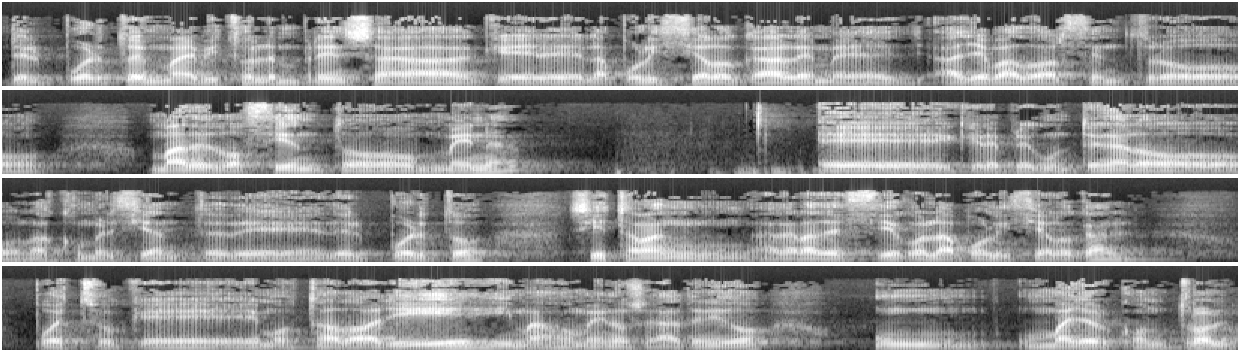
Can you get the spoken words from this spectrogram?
del puerto. Es más, he visto en la prensa que la policía local ha llevado al centro más de 200 menas eh, que le pregunten a los, comerciantes del puerto si estaban agradecidos con la policía local, puesto que hemos estado allí y más o menos ha tenido un, mayor control.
